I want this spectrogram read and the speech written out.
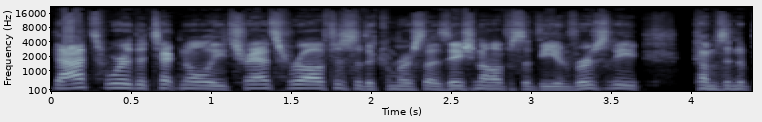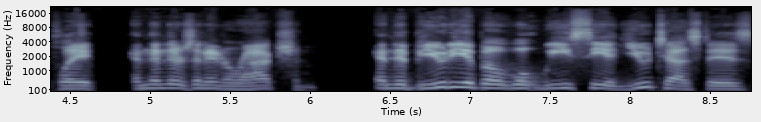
That's where the technology transfer office or the commercialization office of the university comes into play. And then there's an interaction. And the beauty about what we see at UTEST is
